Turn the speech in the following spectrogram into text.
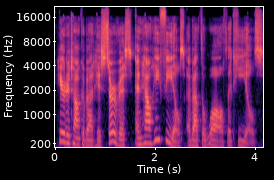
here to talk about his service and how he feels about the wall that heals.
